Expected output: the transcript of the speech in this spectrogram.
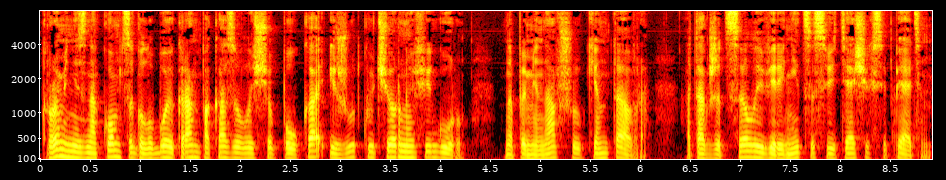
Кроме незнакомца, голубой экран показывал еще паука и жуткую черную фигуру, напоминавшую кентавра, а также целые вереницы светящихся пятен.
